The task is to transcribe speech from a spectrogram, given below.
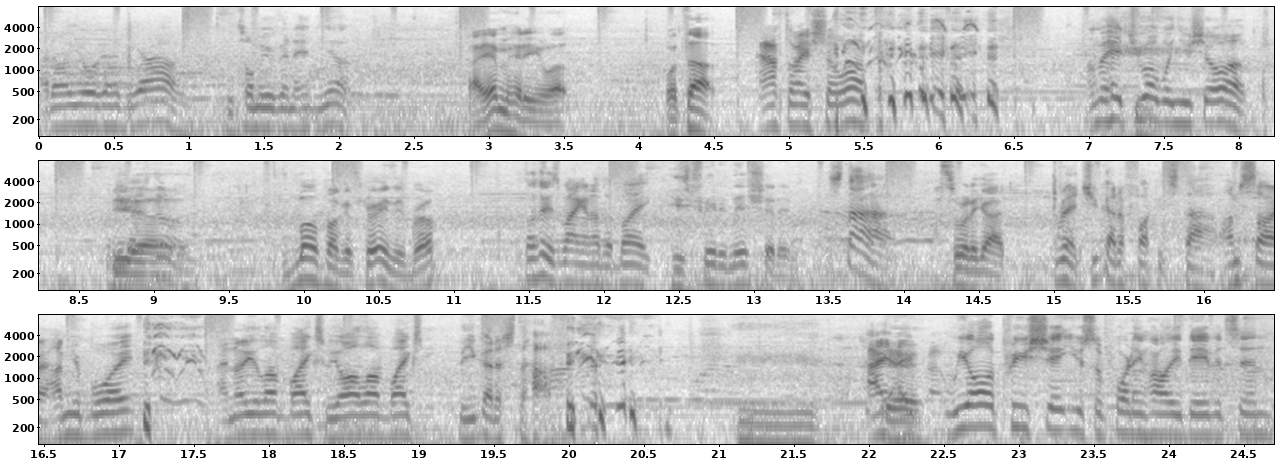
I know you were gonna be out. You told me you were gonna hit me up. I am hitting you up. What's up? After I show up. I'm gonna hit you up when you show up. What you guys Yeah. doing? This motherfucker's crazy, bro. Don't think he's buying another bike. He's trading this shit in. Stop. I swear to God. Rich, you gotta fucking stop. I'm sorry. I'm your boy. I know you love bikes. We all love bikes, but you gotta stop. I, Yeah. I, we all appreciate you supporting Harley Davidson.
